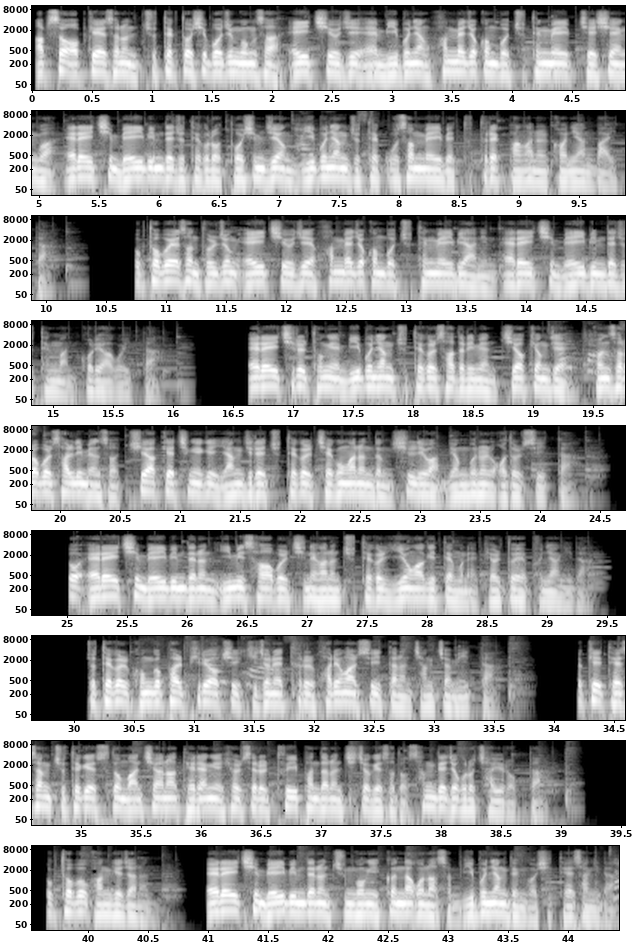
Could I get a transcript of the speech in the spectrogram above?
앞서 업계에서는 주택도시보증공사 HUG의 미분양 환매조건부 주택 매입 재시행과 LH 매입 임대주택으로 도심지역 미분양 주택 우선 매입의 투트랙 방안을 건의한 바 있다. 국토부에선 둘 중 HUG의 환매 조건부 주택 매입이 아닌 LH 매입 임대주택만 고려하고 있다. LH를 통해 미분양 주택을 사들이면 지역경제, 건설업을 살리면서 취약계층에게 양질의 주택을 제공하는 등 실리와 명분을 얻을 수 있다. 또 LH 매입 임대는 이미 사업을 진행하는 주택을 이용하기 때문에 별도의 분양이다. 주택을 공급할 필요 없이 기존의 틀을 활용할 수 있다는 장점이 있다. 특히 대상 주택의 수도 많지 않아 대량의 혈세를 투입한다는 지적에서도 상대적으로 자유롭다. 국토부 관계자는 LH 매입 임대는 준공이 끝나고 나서 미분양된 것이 대상이다.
